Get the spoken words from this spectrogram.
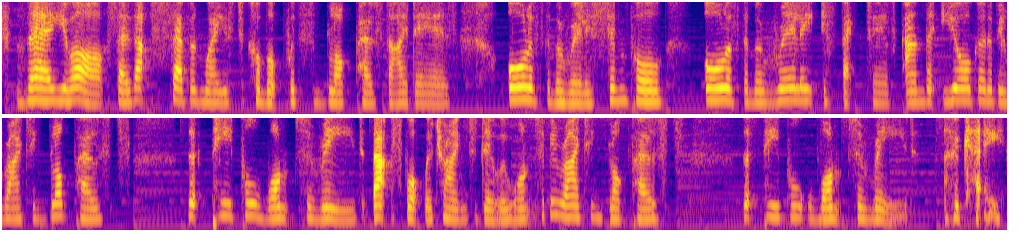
there you are. So that's seven ways to come up with some blog post ideas. All of them are really simple, all of them are really effective and that you're going to be writing blog posts that people want to read. That's what we're trying to do. We want to be writing blog posts that people want to read. Okay.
